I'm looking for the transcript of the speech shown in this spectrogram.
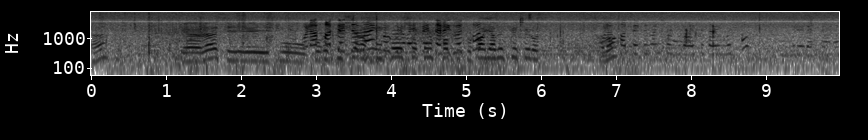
Hein Parce que là, c'est. On la fera peut-être demain, il faut que vous le répétez avec votre Faut pas prof. regarder ce que fait l'autre. On la fera peut-être demain une fois que vous l'aurez fait avec votre prof. Vous voulez la faire là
